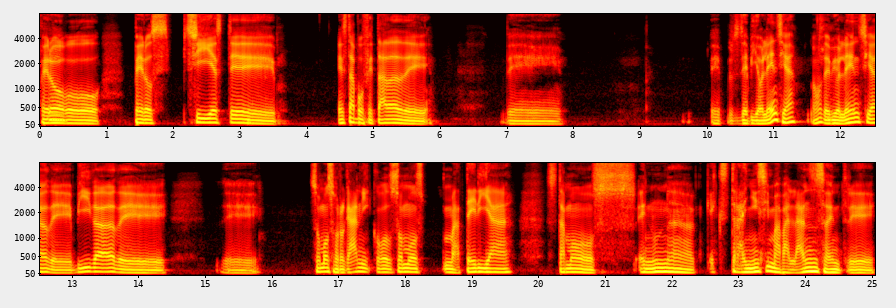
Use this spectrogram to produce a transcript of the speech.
Pero... Pero sí este... Esta bofetada de de, pues, de, violencia, ¿no? De violencia, de vida, de, de somos orgánicos, somos materia, estamos en una extrañísima balanza entre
